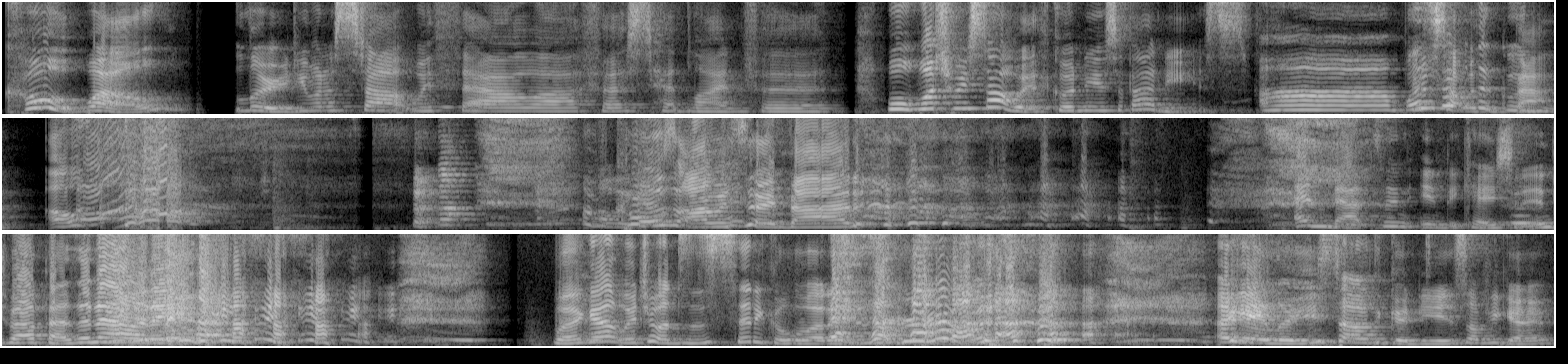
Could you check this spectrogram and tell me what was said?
cool. Well, Lou, do you want to start with our uh, first headline for? Well, what should we start with? Good news or bad news? Um, let's start with the good. bad. Oh. of course, I would say bad. And that's an indication into our personality. Work out which one's the cynical one in this group. Okay, Lou, you start with the good news. Off you go.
